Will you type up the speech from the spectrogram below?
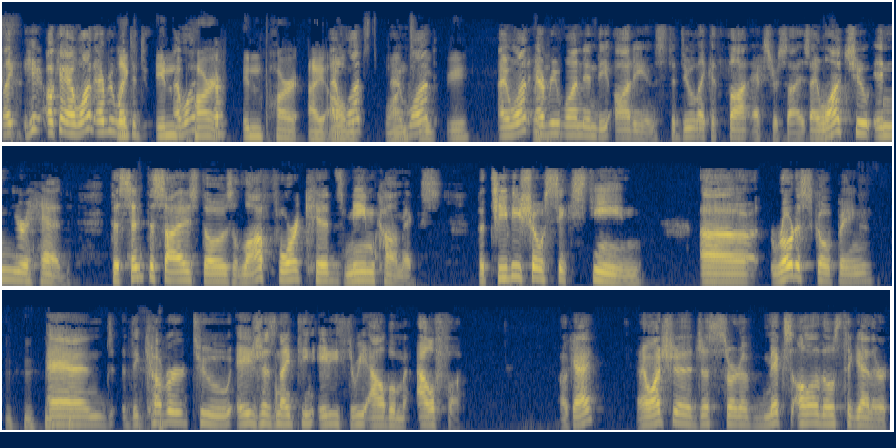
Like here, okay, I want everyone like to do. in I want part. ev- in part, I, I want- almost I want, want- to agree. I want everyone in the audience to do like a thought exercise. I want you in your head to synthesize those Law 4 Kids meme comics, the TV show 6Teen, uh, rotoscoping, and the cover to Asia's 1983 album Alpha. Okay? And I want you to just sort of mix all of those together,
